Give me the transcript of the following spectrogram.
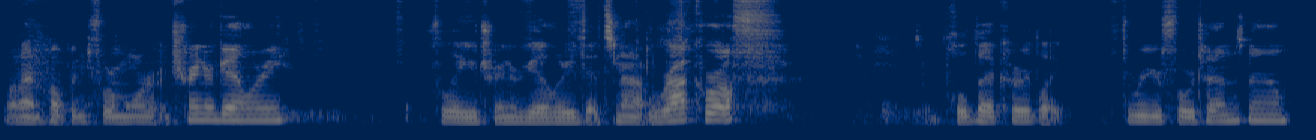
what I'm hoping for more, a Trainer Gallery. Hopefully a Trainer Gallery that's not Rockruff. So pulled that card like three or four times now.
